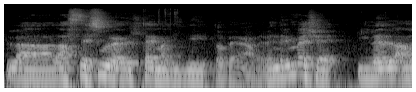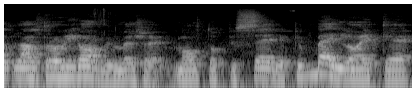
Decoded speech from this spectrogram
la, la stesura del tema di diritto penale. Mentre invece il, l'altro ricordo invece molto più serio e più bello è che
